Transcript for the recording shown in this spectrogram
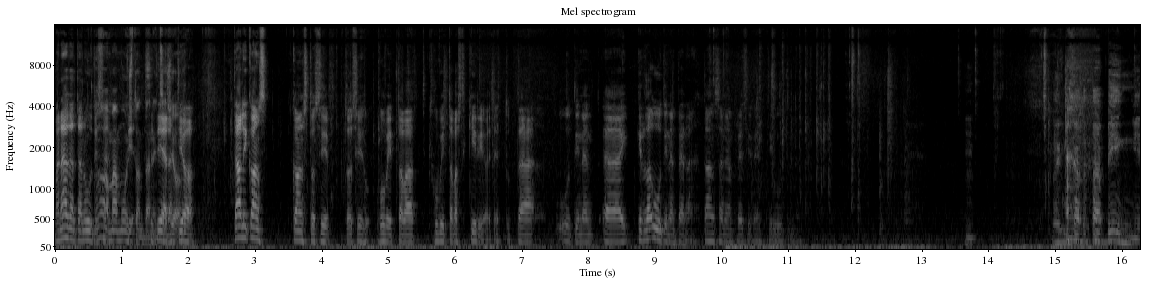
Mä näytän tämän uutisen. Aa, mä muistan tämän itse tiedät, joo. joo. Tää oli kans kans tosi, tosi huvittava, huvittavasti kirjoitettu tämä uutinen. Ää, kirjoita uutinen perään. Tansanian presidentti uutinen. Hmm. No eikö me käytetään bingiä?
